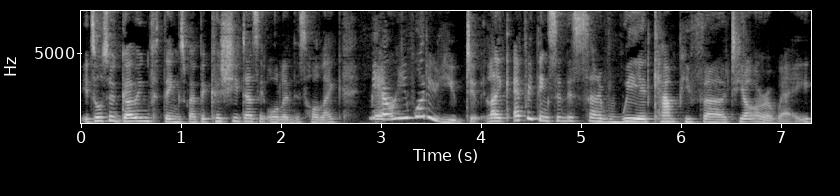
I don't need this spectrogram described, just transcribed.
it's also going for things where because she does it all in this whole like, Mary, what are you doing? Like everything's in this kind of weird, campy fur tiara way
